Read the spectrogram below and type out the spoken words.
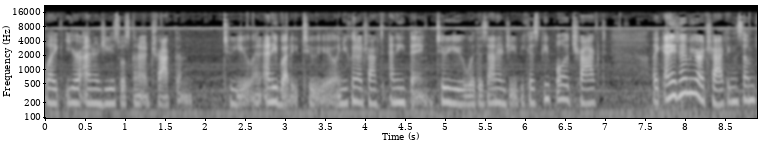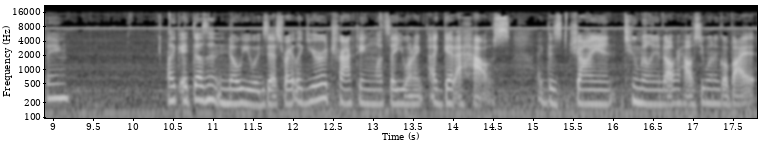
like your energy is what's going to attract them to you and anybody to you. And you can attract anything to you with this energy because people attract, like, anytime you're attracting something, like, it doesn't know you exist, right? Like, you're attracting, let's say you want to uh, get a house, like this giant $2 million house, you want to go buy it.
